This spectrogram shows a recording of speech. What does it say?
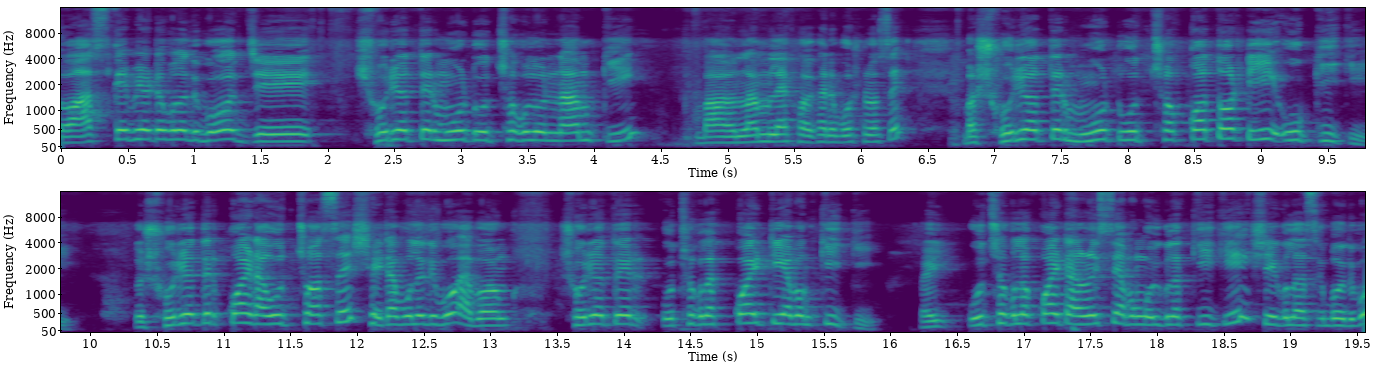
তো আজকে ভিডিওটা বলে দেবো যে শরীয়তের মোট উৎসগুলোর নাম কি? বা নাম লেখো, এখানে প্রশ্ন আছে। বা শরীয়তের মোট উৎস কতটি ও কি কি? তো শরীয়তের কয়টা উৎস আছে সেটা বলে দিব এবং শরীয়তের উৎসগুলো কয়টি এবং কি কি? এই উৎসগুলো কয়টা রয়েছে এবং ওইগুলো কি কি সেগুলো আজকে বলে দিব।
